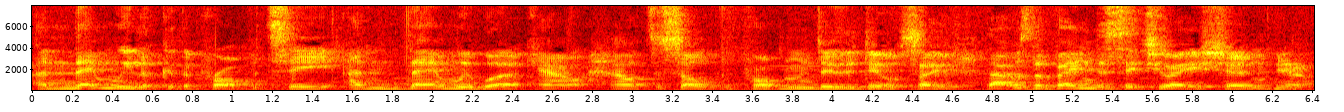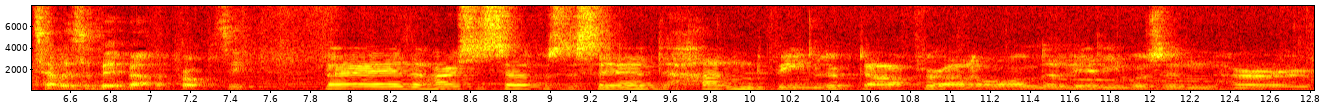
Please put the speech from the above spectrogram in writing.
and then we look at the property, and then we work out how to solve the problem and do the deal. So that was the vendor situation. Yeah. Tell us a bit about the property. Uh, the house itself, as I said, hadn't been looked after at all. The lady was in her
